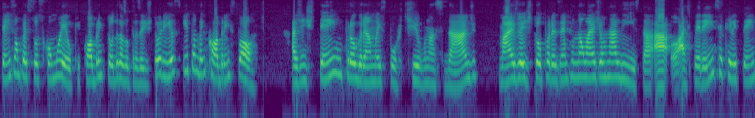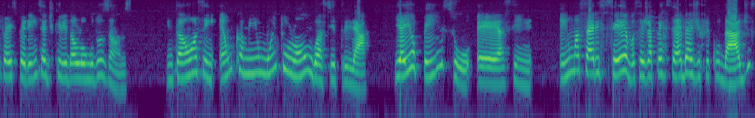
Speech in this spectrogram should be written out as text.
tem são pessoas como eu, que cobrem todas as outras editorias e também cobrem esporte. A gente tem um programa esportivo na cidade, mas o editor, por exemplo, não é jornalista. A, a experiência que ele tem foi a experiência adquirida ao longo dos anos. Então, assim, é um caminho muito longo a se trilhar. E aí eu penso, é, assim, em uma série C, você já percebe as dificuldades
